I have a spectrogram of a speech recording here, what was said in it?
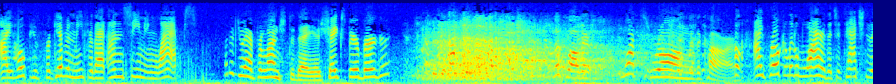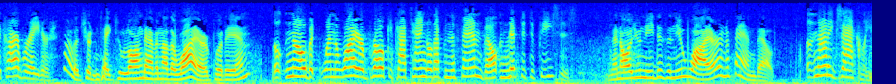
I hope you've forgiven me for that unseeming lapse. What did you have for lunch today? A Shakespeare burger? Look, Walter, what's wrong with the car? Oh, I broke a little wire that's attached to the carburetor. Well, it shouldn't take too long to have another wire put in. Oh, no, but when the wire broke, it got tangled up in the fan belt and ripped it to pieces. And then all you need is a new wire and a fan belt. Uh, not exactly.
